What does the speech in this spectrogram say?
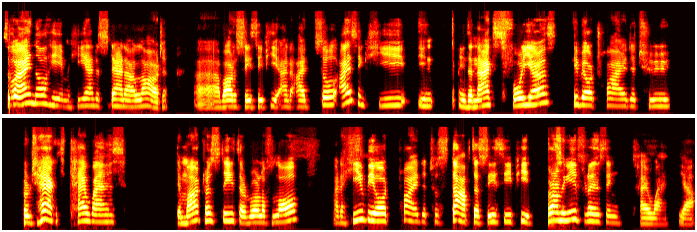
So I know him. He understand a lot uh, about CCP, and I so I think he in in the next four years he will try to protect Taiwan's democracy, the rule of law, and he will try to stop the CCP from influencing Taiwan. Yeah.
